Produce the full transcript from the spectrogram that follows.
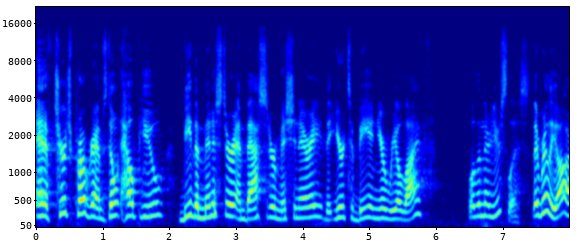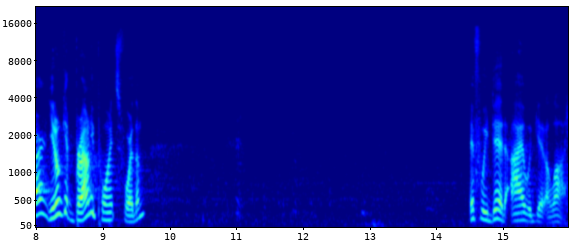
And if church programs don't help you be the minister, ambassador, missionary that you're to be in your real life, well, then they're useless. They really are. You don't get brownie points for them. If we did, I would get a lot.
